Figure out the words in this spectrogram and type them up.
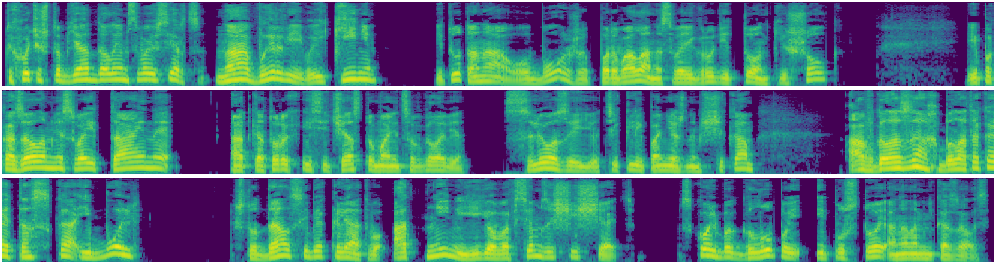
Ты хочешь, чтобы я отдала им свое сердце? На, вырви его и кинем. И тут она, о боже, порвала на своей груди тонкий шелк и показала мне свои тайны, от которых и сейчас туманится в голове. Слезы ее текли по нежным щекам, а в глазах была такая тоска и боль, что дал себе клятву отныне ее во всем защищать, сколь бы глупой и пустой она нам не казалась.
